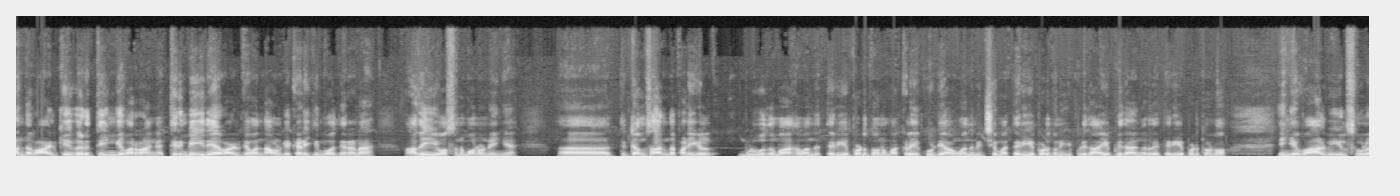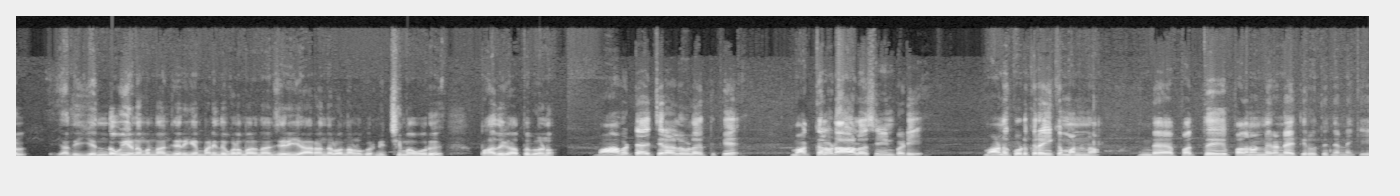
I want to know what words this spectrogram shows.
அந்த வாழ்க்கையை வெறுத்து இங்கே வர்றாங்க. திரும்பி இதே வாழ்க்கை வந்து அவங்களுக்கு கிடைக்கும் போது என்னென்னா அதையும் யோசனை பண்ணணும் நீங்கள் திட்டம் சார்ந்த பணிகள் முழுவதுமாக வந்து தெரியப்படுத்தணும். மக்களை கூட்டி அவங்க வந்து நிச்சயமாக தெரியப்படுத்தணும். இப்படி தான் இப்படி தாங்கிறதே தெரியப்படுத்தணும். இங்கே வாழ்வியல் சூழல் அது எந்த உயிரினமாக இருந்தாலும் சரிங்க மனித குலமாக இருந்தாலும் சரி யாராக இருந்தாலும் அவங்களுக்கு ஒரு நிச்சயமாக ஒரு பாதுகாப்பு வேணும். மாவட்ட ஆட்சியர் அலுவலகத்துக்கு மக்களோட ஆலோசனையின்படி மனு கொடுக்குற இயக்கம் பண்ணோம் இந்த பத்து பதினொன்று ரெண்டாயிரத்தி இருபத்தஞ்சி அன்னைக்கு.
